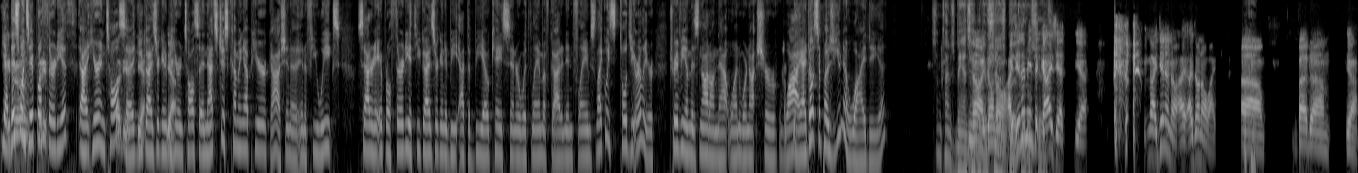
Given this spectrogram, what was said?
Yeah, this one's April 30 30th uh, here in Tulsa. 30th, You guys are going to be Yeah. here in Tulsa, and that's just coming up here. Gosh, in a in a few weeks, Saturday, April 30th. You guys are going to be at the BOK Center with Lamb of God and In Flames. Like we told you earlier, Trivium is not on that one. We're not sure why. I don't suppose you know why, do you? Sometimes bands. No, I don't know. I didn't little meet the shows. guys yet. Yeah. no, I didn't know. I, I don't know why. Um, but um, yeah.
